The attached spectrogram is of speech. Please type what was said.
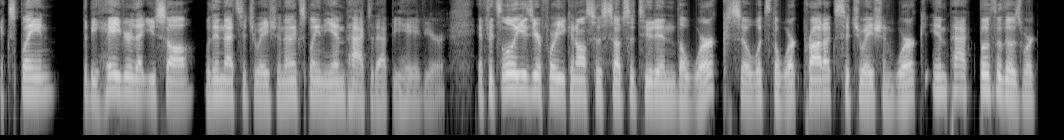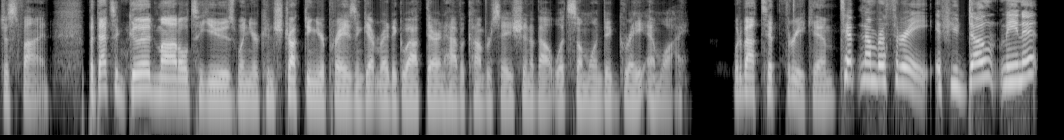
explain the behavior that you saw within that situation, then explain the impact of that behavior. If it's a little easier for you, you can also substitute in the work. So what's the work product, situation, work, impact? Both of those work just fine. But that's a good model to use when you're constructing your praise and getting ready to go out there and have a conversation about what someone did great and why. What about tip three, Kim? Tip number three if you don't mean it,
